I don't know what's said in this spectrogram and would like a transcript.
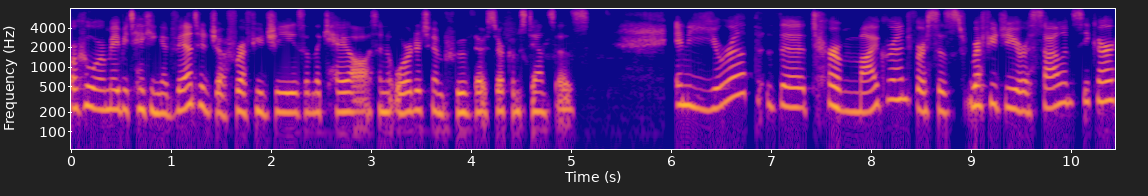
or who are maybe taking advantage of refugees and the chaos in order to improve their circumstances. In Europe, the term migrant versus refugee or asylum seeker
